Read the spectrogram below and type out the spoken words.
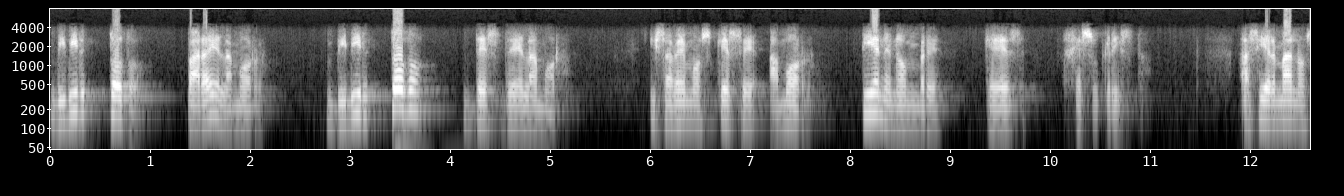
vivir todo para el amor, vivir todo desde el amor. Y sabemos que ese amor tiene nombre que es Jesucristo. Así, hermanos,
